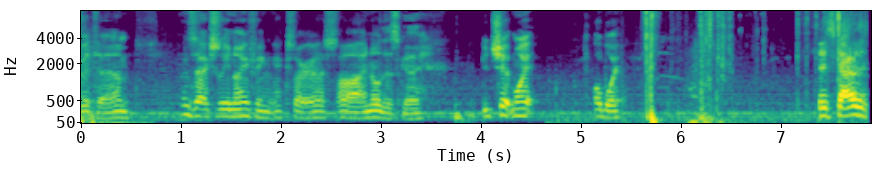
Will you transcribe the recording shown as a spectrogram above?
I don't give it to him. He's actually knifing XRS. Oh, ah, I know this guy. Good shit, Moit. Oh boy. This guy was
